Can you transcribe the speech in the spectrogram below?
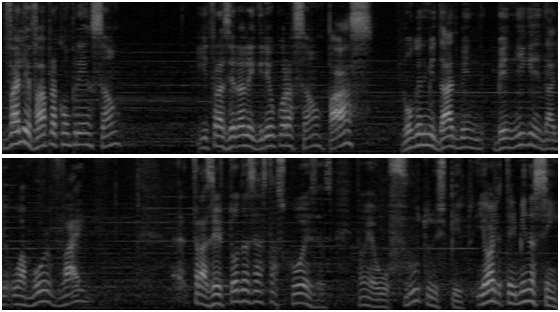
vai levar para a compreensão e trazer alegria ao coração, paz, longanimidade, benignidade. O amor vai eh, trazer todas estas coisas. Então é o fruto do Espírito. E olha, termina assim:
